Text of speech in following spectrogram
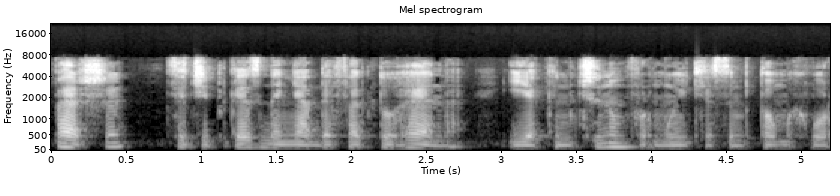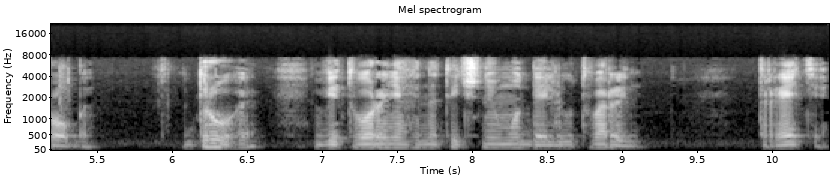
Перше це чітке знання дефекту гена і яким чином формуються симптоми хвороби. Друге відтворення генетичної моделі у тварин. Третє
